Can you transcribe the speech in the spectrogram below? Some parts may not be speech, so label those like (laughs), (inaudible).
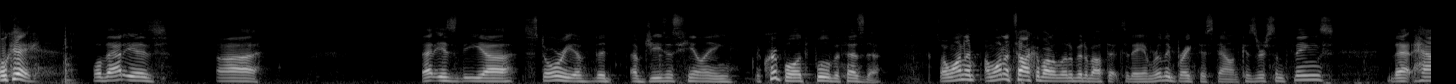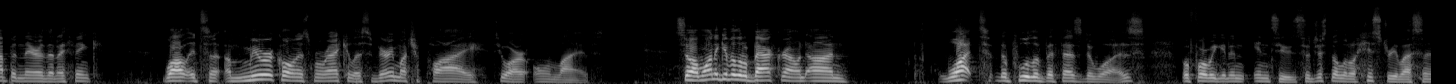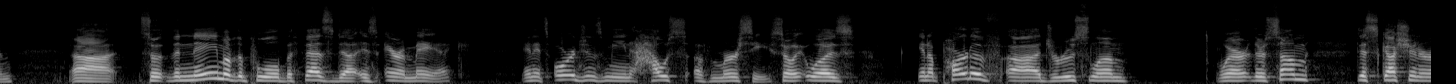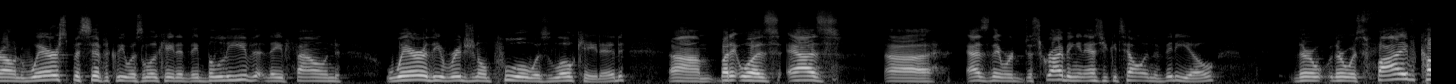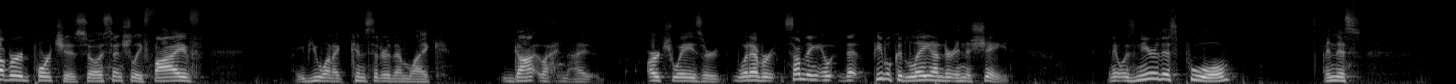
Okay, well that is uh, that is the uh, story of the of Jesus healing the cripple at the pool of Bethesda. So I want to I want to talk about a little bit about that today and really break this down because there's some things that happen there that I think, while it's a, a miracle and it's miraculous, very much apply to our own lives. So I want to give a little background on what the pool of Bethesda was before we get in, into. So just a little history lesson. Uh, so the name of the pool, Bethesda, is Aramaic, and its origins mean house of mercy. So it was in a part of uh, Jerusalem where there's some discussion around where specifically it was located. They believe that they found where the original pool was located, um, but it was as uh, as they were describing, and as you could tell in the video, there there was five covered porches. So essentially five if you want to consider them like archways or whatever, something that people could lay under in the shade. And it was near this pool. In this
